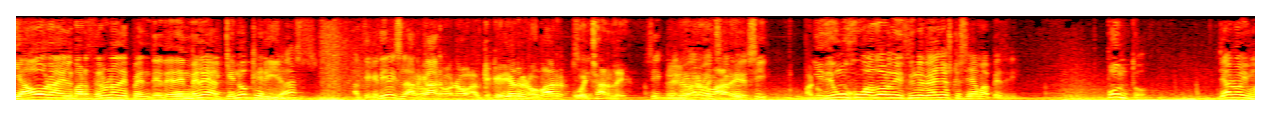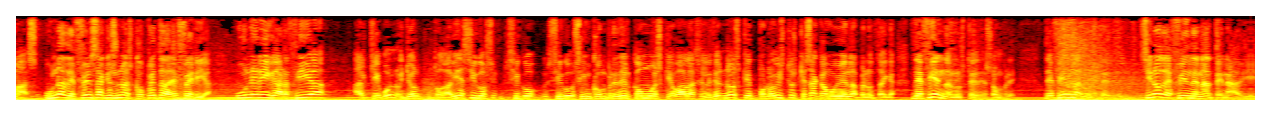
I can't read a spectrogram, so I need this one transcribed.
Y ahora el Barcelona depende de Dembélé al que no querías, al que queríais largar. No, no, no, al que quería renovar o echarle. Sí, Pero renovar o echarle, ¿eh? sí. Y de un jugador de 19 años que se llama Pedri. Punto. Ya no hay más. Una defensa que es una escopeta de feria. Un Eri García al que, bueno, yo todavía sigo, sigo, sigo sin comprender cómo es que va la selección. No, es que por lo visto es que saca muy bien la pelota. Defiendan ustedes, hombre. Defiendan ustedes. Si no defienden ante nadie.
